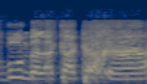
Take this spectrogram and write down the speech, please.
profunda la caca.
